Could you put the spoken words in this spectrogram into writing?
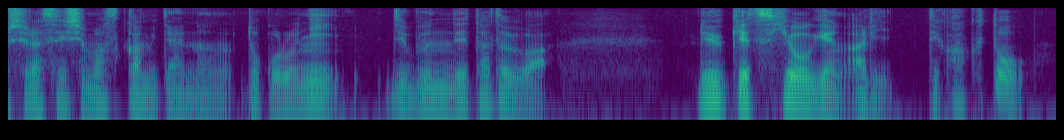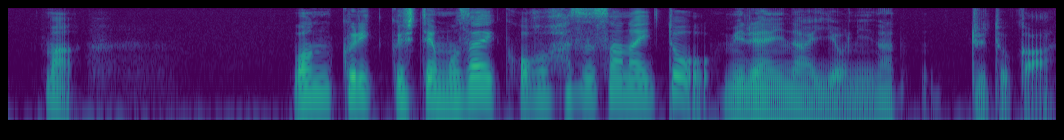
知らせしますかみたいなところに自分で例えば流血表現ありって書くとまあ、ワンクリックしてモザイクを外さないと見られないようになるとか、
